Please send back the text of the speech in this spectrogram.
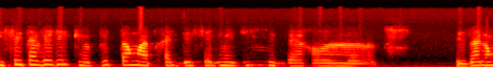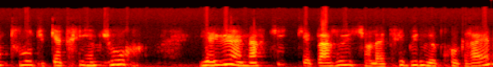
Il s'est avéré que peu de temps après le décès de Mehdi, vers euh, les alentours du quatrième jour, il y a eu un article qui est paru sur la tribune Le Progrès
